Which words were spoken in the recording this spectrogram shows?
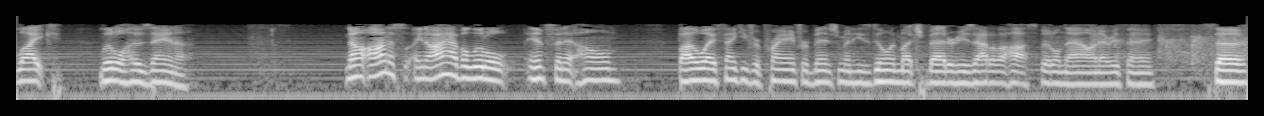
like little Hosanna. Now, honestly, you know, I have a little infant at home. By the way, thank you for praying for Benjamin. He's doing much better. He's out of the hospital now and everything. So,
